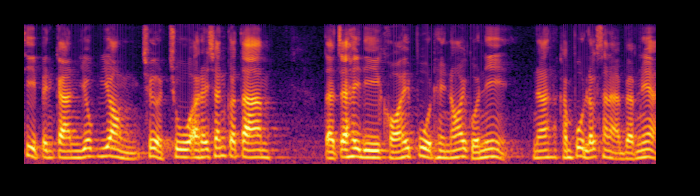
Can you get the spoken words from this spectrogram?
ที่เป็นการยกย่องเชิดชูอะไรฉันก็ตาม แต่จะให้ดีขอให้พูดให้น้อยกว่านี้นะคำพูดลักษณะแบบเนี้ย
